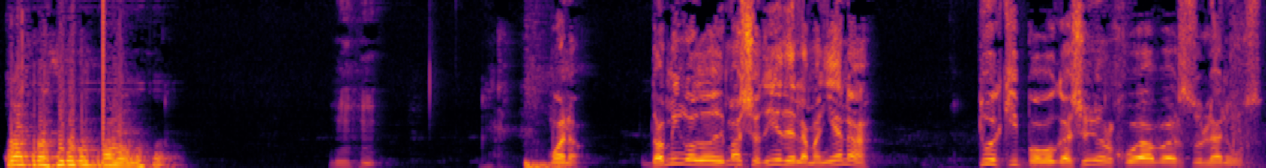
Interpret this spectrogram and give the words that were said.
4 a 0 contra Vélez. Bueno, domingo 2 de mayo, 10 de la mañana, tu equipo Boca Juniors juega versus Lanús.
